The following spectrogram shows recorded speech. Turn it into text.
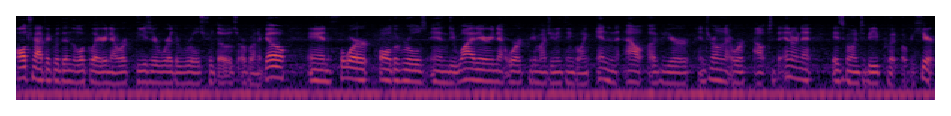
all traffic within the local area network, these are where the rules for those are going to go. And for all the rules in the wide area network, pretty much anything going in and out of your internal network out to the internet is going to be put over here.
